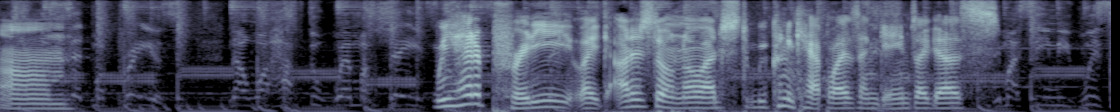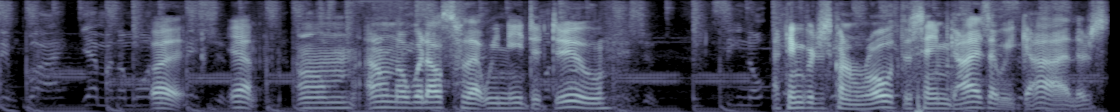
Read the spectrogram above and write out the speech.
Um, we had a pretty like I just don't know. I just we couldn't capitalize on games, I guess. But yeah, um, I don't know what else that we need to do. I think we're just gonna roll with the same guys that we got. There's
